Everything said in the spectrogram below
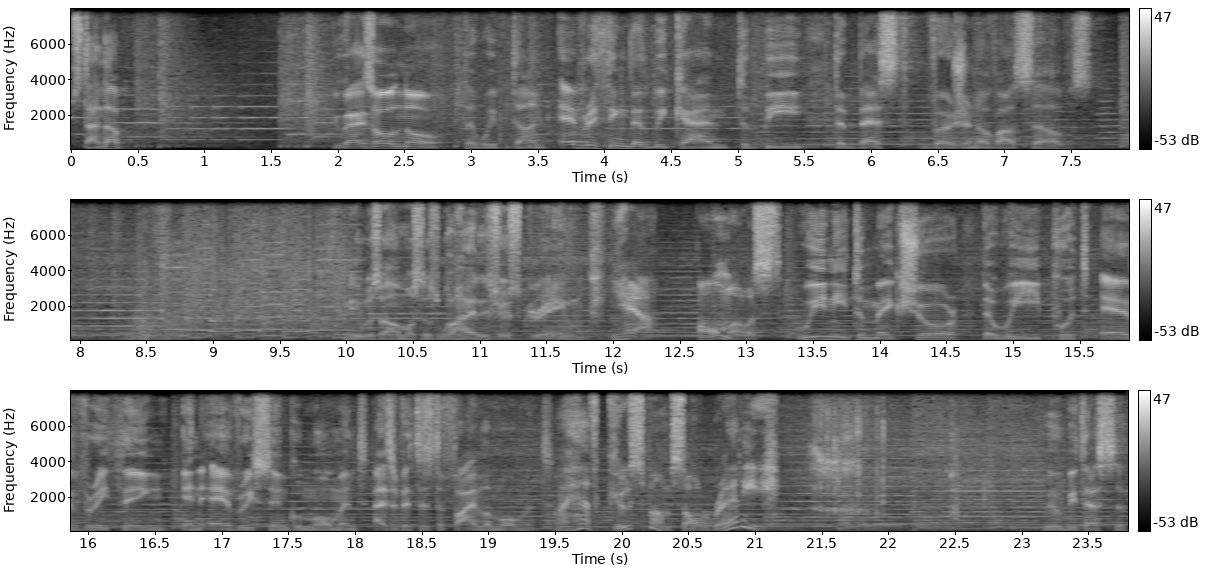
stand up. You guys all know that we've done everything that we can to be the best version of ourselves. He was almost as wide as your screen. Yeah, almost. We need to make sure that we put everything in every single moment as if it is the final moment. I have goosebumps already. We'll be tested.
